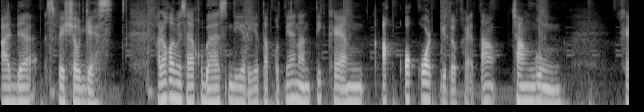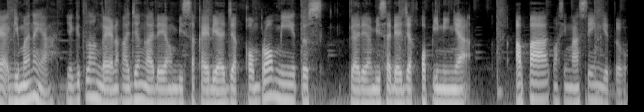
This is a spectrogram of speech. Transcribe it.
ada special guest. Kalau kalau misalnya aku bahas sendiri takutnya nanti kayak awkward gitu kayak tang canggung. Kayak gimana ya? Ya gitulah nggak enak aja nggak ada yang bisa kayak diajak kompromi terus gak ada yang bisa diajak opininya apa masing-masing gitu.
